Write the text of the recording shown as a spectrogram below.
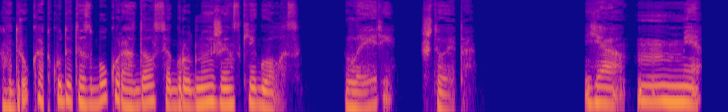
Вдруг откуда-то сбоку раздался грудной женский голос. «Лэри? Что это?» «Я... ме...»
